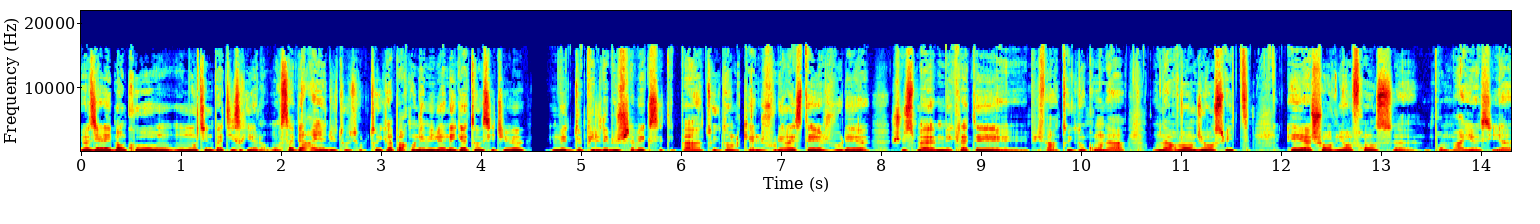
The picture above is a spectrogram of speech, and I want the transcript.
Et on se dit allez banco on, on, monte une pâtisserie alors on savait rien du tout sur le truc à part qu'on aimait bien les gâteaux si tu veux. Mais depuis le début je savais que c'était pas un truc dans lequel je voulais rester, je voulais juste m'éclater et puis faire un truc donc on a on a revendu ensuite et je suis revenu en France pour me marier aussi, euh,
